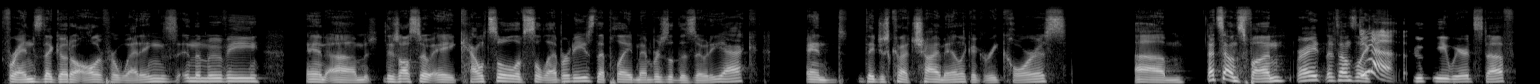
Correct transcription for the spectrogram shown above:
friends that go to all of her weddings in the movie, and um, there's also a council of celebrities that play members of the Zodiac, and they just kind of chime in like a Greek chorus. Um, that sounds fun, right? That sounds like yeah. kooky, weird stuff.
